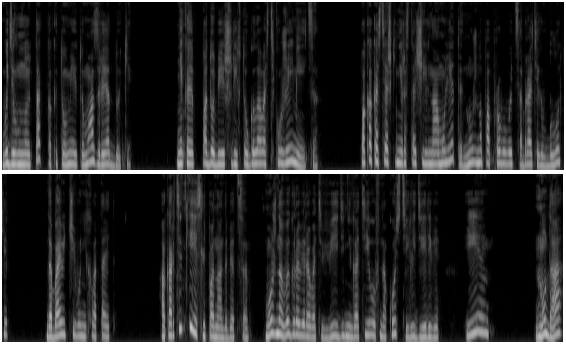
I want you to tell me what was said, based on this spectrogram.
выделанную так, как это умеют и мазры, и отдоки. Некое подобие шрифта у головастика уже имеется. Пока костяшки не растащили на амулеты, нужно попробовать собрать их в блоки, добавить чего не хватает. А картинки, если понадобятся, можно выгравировать в виде негативов на кости или дереве и ну да,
